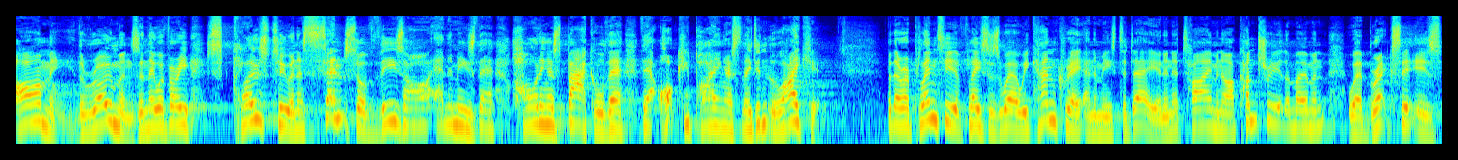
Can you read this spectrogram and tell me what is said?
army, the Romans, and they were very close to, and a sense of these are our enemies, they're holding us back or they're, they're occupying us, and they didn't like it. But there are plenty of places where we can create enemies today. And in a time in our country at the moment where Brexit is,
